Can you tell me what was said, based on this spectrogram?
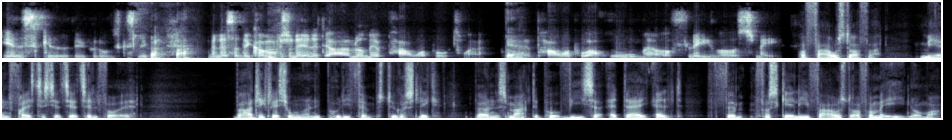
elskede det økologiske slik. Men altså, det konventionelle, der er noget mere power på, tror jeg. Noget Ja. mere power på aroma og flavor og smag. Og farvestoffer, mere end fristes jeg til at tilføje. Varedeklarationerne på de fem stykker slik, børnene smagte på, viser, at der er i alt fem forskellige farvestoffer med E-nummer,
